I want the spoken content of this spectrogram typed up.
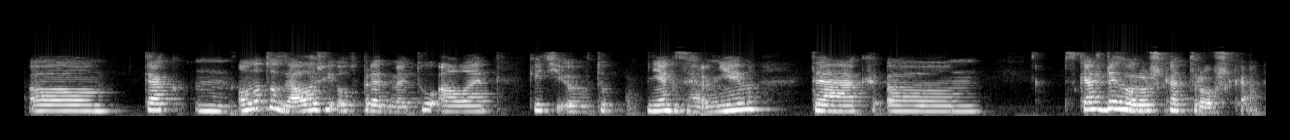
Uh, tak um, ono to záleží od predmetu, ale keď uh, to nejak zhrniem, tak um, z každého rožka troška.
